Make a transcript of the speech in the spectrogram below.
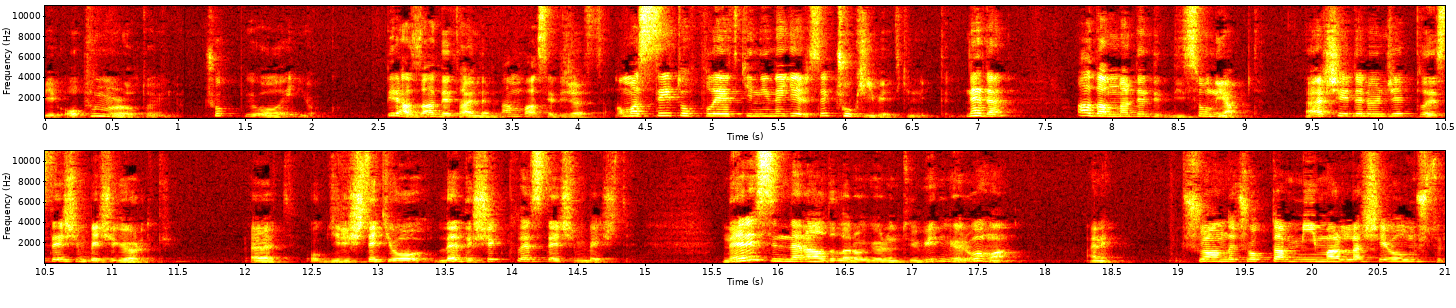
Bir Open World oyunu. Çok bir olayı yok. Biraz daha detaylarından bahsedeceğiz. Ama State of Play etkinliğine gelirsek çok iyi bir etkinlikti. Neden? Adamlar ne dediyse onu yaptı. Her şeyden önce PlayStation 5'i gördük. Evet, o girişteki o led ışık PlayStation 5'ti. Neresinden aldılar o görüntüyü bilmiyorum ama hani şu anda çoktan mimarlar şey olmuştur.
